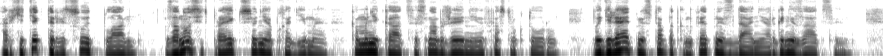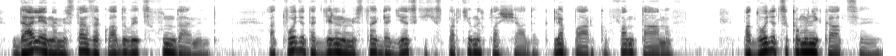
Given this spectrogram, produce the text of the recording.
Архитектор рисует план, заносит в проект все необходимое – коммуникации, снабжение, инфраструктуру, выделяет места под конкретные здания, организации. Далее на местах закладывается фундамент – Отводят отдельные места для детских и спортивных площадок, для парков, фонтанов. Подводятся коммуникации,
